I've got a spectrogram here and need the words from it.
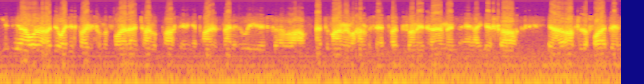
Know what I do? I just focus on the fight. I don't try to look past any opponent, no matter who he is. So um, at the moment, I'm 100% focused on Ed Herman, and I guess. Uh, you know, after the fight, then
